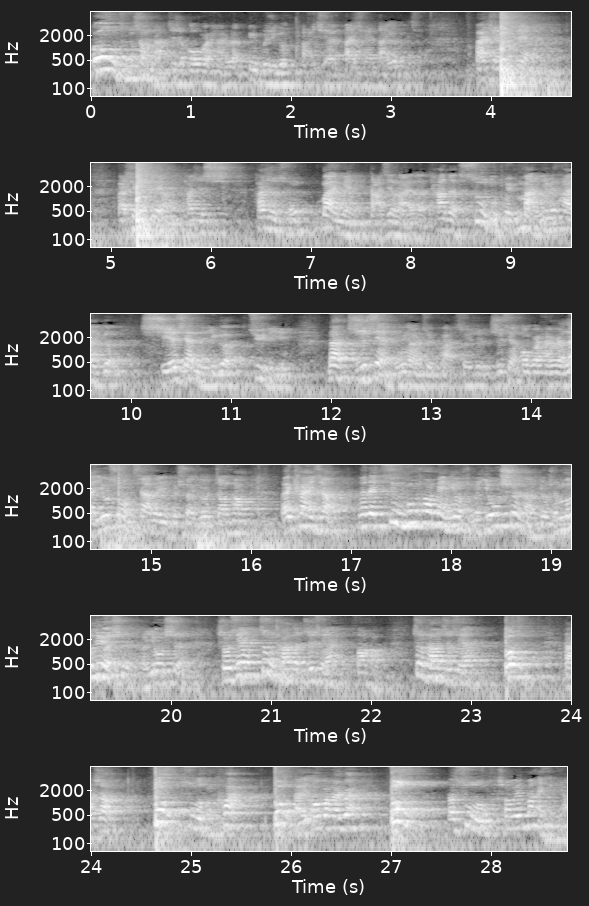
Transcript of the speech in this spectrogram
嘣，从上打，这是 overhand 并不是一个摆拳，摆拳打一个摆拳，摆拳是这样，摆拳是这样，它是它是从外面打进来的，它的速度会慢，因为它有一个斜线的一个距离。那直线永远是最快，所以是直线 overhand right。来，有请我们下面一个帅哥张涛来看一下。那在进攻方面，你有什么优势呢？有什么劣势和优势？首先，正常的直拳放好，正常直拳，嘣，打上，嘣，速度很快，嘣，打一 overhand right，嘣，那速度稍微慢一点，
